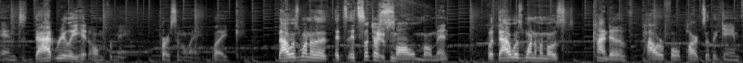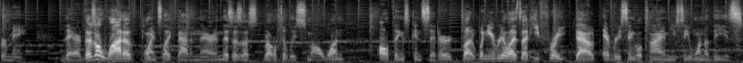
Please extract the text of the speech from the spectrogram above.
And that really hit home for me personally. Like that was one of the it's it's such a small moment but that was one of the most kind of powerful parts of the game for me there. There's a lot of points like that in there and this is a relatively small one all things considered but when you realize that he freaked out every single time you see one of these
